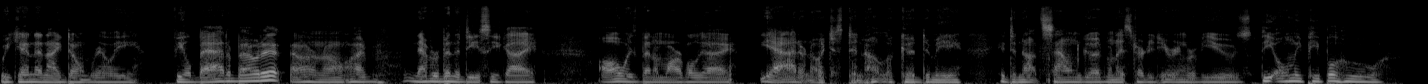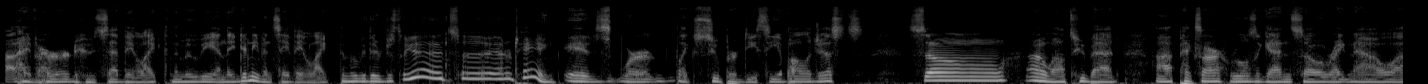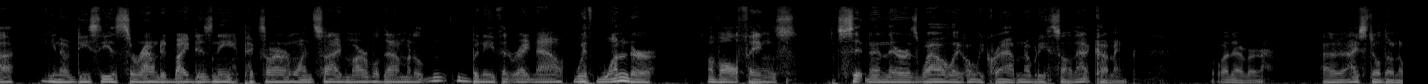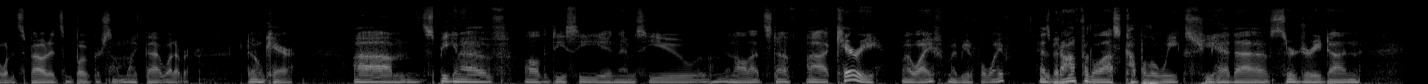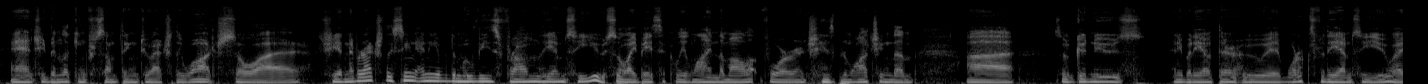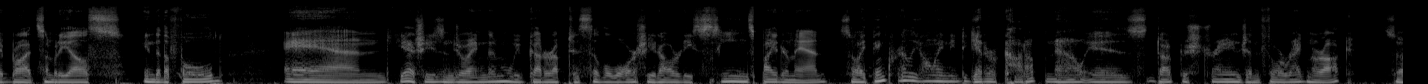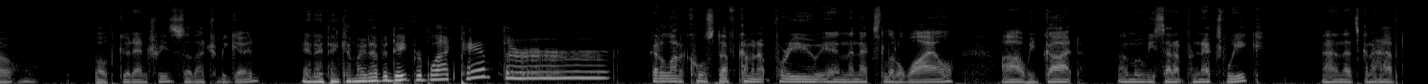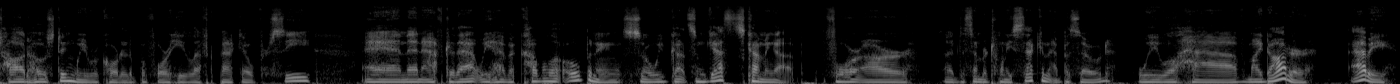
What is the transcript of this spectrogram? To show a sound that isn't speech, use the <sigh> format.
weekend, and I don't really feel bad about it. I don't know. I've never been a DC guy, always been a Marvel guy yeah, I don't know. It just did not look good to me. It did not sound good when I started hearing reviews. The only people who I've heard who said they liked the movie, and they didn't even say they liked the movie. They're just like, yeah, it's uh, entertaining. Is were like super DC apologists. So, oh well, too bad. Uh, Pixar rules again. So right now, uh, you know, DC is surrounded by Disney, Pixar on one side, Marvel down beneath it right now, with Wonder, of all things, sitting in there as well. Like, holy crap, nobody saw that coming. Whatever. I, I still don't know what it's about. It's a book or something like that. Whatever. Don't care. Um, speaking of all the DC and MCU and all that stuff, uh, Carrie, my wife, my beautiful wife, has been off for the last couple of weeks. She had uh, surgery done and she'd been looking for something to actually watch. So uh, she had never actually seen any of the movies from the MCU. So I basically lined them all up for her, and <laughs> she's been watching them. Uh, so good news, anybody out there who uh, works for the MCU. I brought somebody else into the fold, and yeah, she's enjoying them. We've got her up to Civil War. She had already seen Spider Man, so I think really all I need to get her caught up now is Doctor Strange and Thor Ragnarok. So both good entries, so that should be good. And I think I might have a date for Black Panther. Got a lot of cool stuff coming up for you in the next little while. Uh, we've got a movie set up for next week, and that's going to have Todd hosting. We recorded it before he left back out for sea. And then after that, we have a couple of openings. So we've got some guests coming up for our uh, December 22nd episode. We will have my daughter, Abby,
